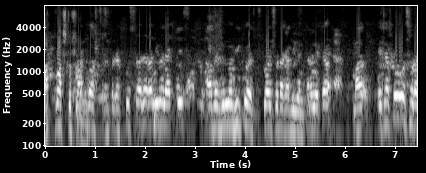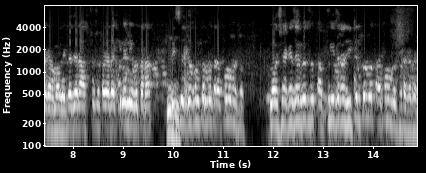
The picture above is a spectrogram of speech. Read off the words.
মাত্র আটশোশো টাকা। মাত্র আটশোশো টাকা। খুচরা যারা নিবেন এক পিস তাদের জন্য রিকোয়েস্ট নয়শো টাকা দিবেন। কারণ এটা এটা পনেরোশো টাকার মাল। এটা যারা আটশোশো টাকাটা কিনে নিব তারা রিসেল যখন করব তারা পনেরোশো। নয়শো এক হাজার তার থেকে যারা রিটেল করব তারা পনেরোশো টাকা দেবে।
